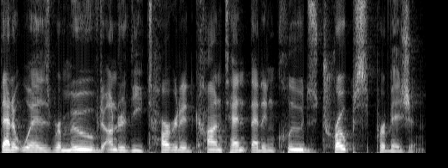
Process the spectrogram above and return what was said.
that it was removed under the targeted content that includes tropes provision.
